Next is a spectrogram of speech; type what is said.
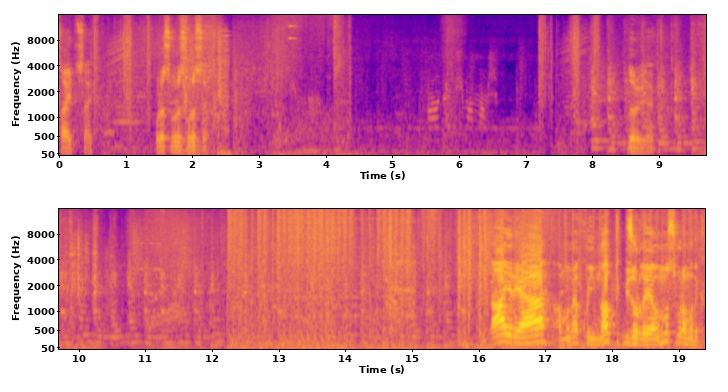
Side side. Burası burası burası. Dur bir dakika. Hayır ya. Amına koyayım. Ne yaptık biz orada ya? Onu nasıl vuramadık?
